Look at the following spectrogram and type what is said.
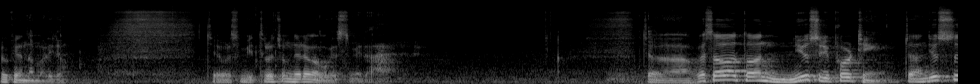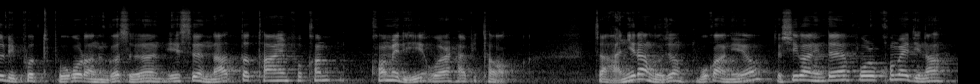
이렇게 된단 말이죠. 자, 그래서 밑으로 좀 내려가 보겠습니다. 자, 그래서 the news reporting. 자, 뉴스 리포트 보고라는 것은 is not the time for com- comedy or happy talk. 자, 아니란 거죠. 뭐가 아니에요? 자, 시간인데 for comedy나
